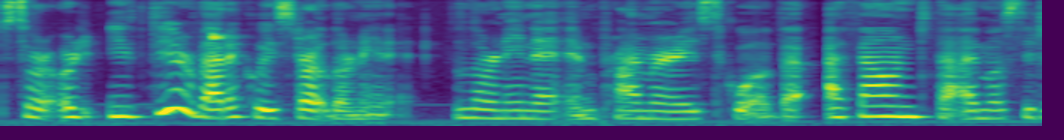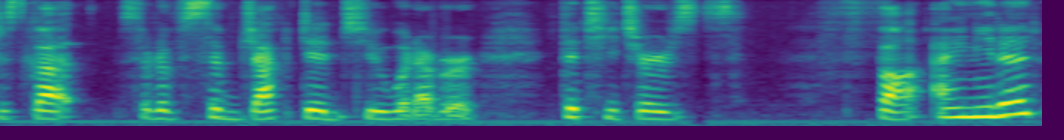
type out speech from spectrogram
sort of, or you theoretically start learning it learning it in primary school. But i found that i mostly just got sort of subjected to whatever the teachers thought I needed.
